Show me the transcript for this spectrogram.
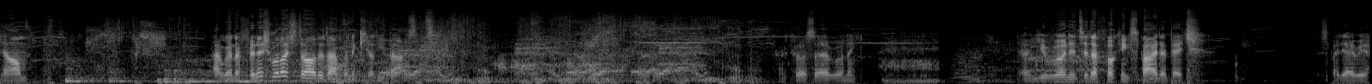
Yum. I'm gonna finish what I started, I'm gonna kill you bastards. Course they're running. Don't you run into the fucking spider bitch. The spider area.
